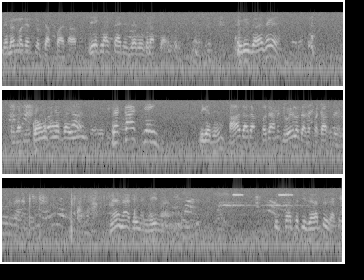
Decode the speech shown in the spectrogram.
જન્મ જયંતિ વખતે આપવા હતા એક લાખ સાઠ હજાર રોકડા આપવા આવ્યો. એવું જરા છે કોણ કોણ આપવા આવ્યું? પ્રકાશ જૈન ઠીક છે હા દાદા બધા અમે જોયેલો દાદા પ્રકાશ ના ના કઈ નથી ભાઈ, ના. ઉત્પાદ પછી જરા આપતો જ રાખે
